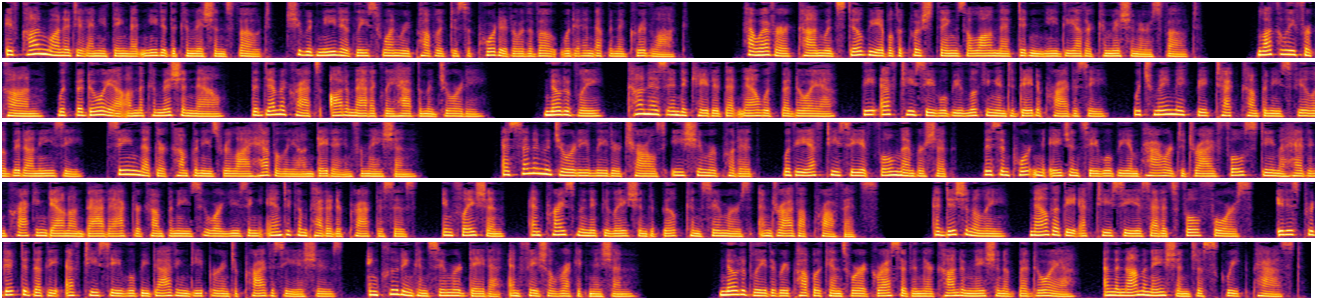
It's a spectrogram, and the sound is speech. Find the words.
If Khan wanted to anything that needed the Commission's vote, she would need at least one Republic to support it, or the vote would end up in a gridlock. However, Khan would still be able to push things along that didn't need the other commissioners' vote. Luckily for Khan, with Bedoya on the commission now, the Democrats automatically have the majority. Notably, Khan has indicated that now with Bedoya, the FTC will be looking into data privacy, which may make big tech companies feel a bit uneasy, seeing that their companies rely heavily on data information. As Senate Majority Leader Charles E. Schumer put it, with the FTC at full membership, this important agency will be empowered to drive full steam ahead in cracking down on bad actor companies who are using anti competitive practices, inflation, and price manipulation to bilk consumers and drive up profits. Additionally, now that the FTC is at its full force, it is predicted that the FTC will be diving deeper into privacy issues, including consumer data and facial recognition. Notably, the Republicans were aggressive in their condemnation of Bedoya, and the nomination just squeaked past.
